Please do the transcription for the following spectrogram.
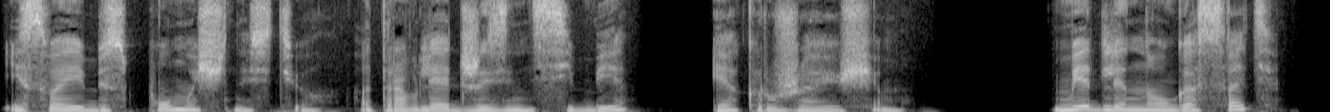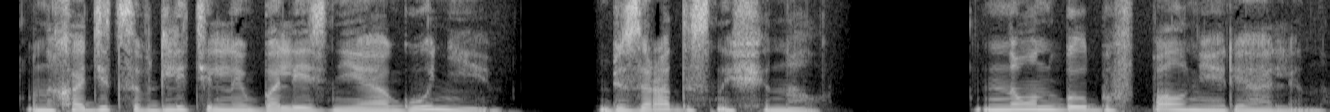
и своей беспомощностью отравлять жизнь себе и окружающим. Медленно угасать, находиться в длительной болезни и агонии — безрадостный финал. Но он был бы вполне реален,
